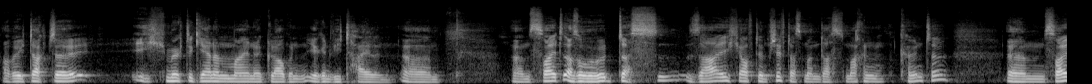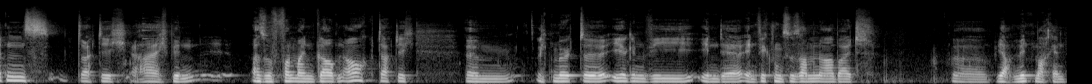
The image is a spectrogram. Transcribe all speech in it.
aber ich dachte, ich möchte gerne meine Glauben irgendwie teilen. Ähm, ähm, zweit, also das sah ich auf dem Schiff, dass man das machen könnte. Ähm, zweitens dachte ich, ah, ich bin, also von meinem Glauben auch, dachte ich, ähm, ich möchte irgendwie in der Entwicklungszusammenarbeit äh, ja, mitmachen.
